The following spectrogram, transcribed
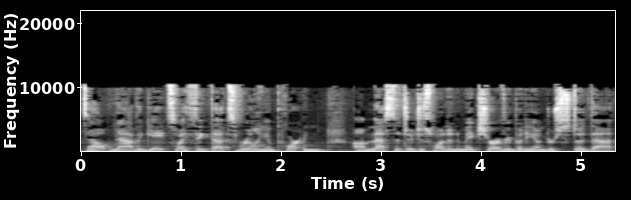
to help navigate. So I think that's really important um, message. I just wanted to make sure sure everybody understood that.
